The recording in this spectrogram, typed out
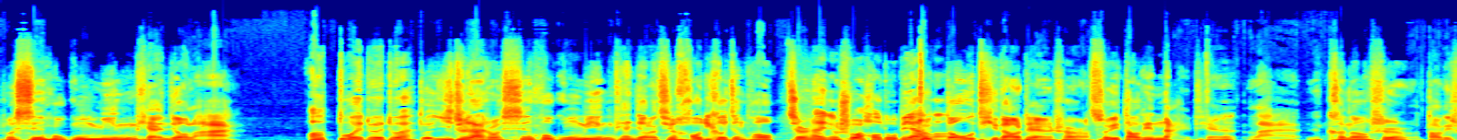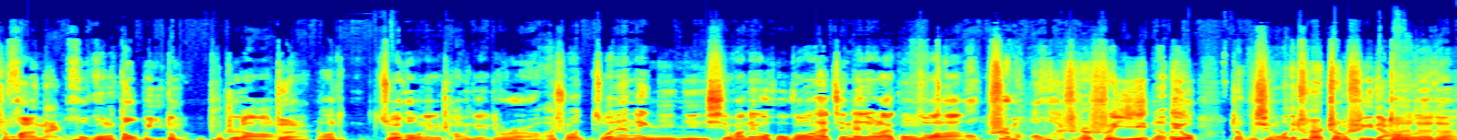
说新护工明天就来，？”哦，对对对，对，一直在说新护工明天就来。其实好几个镜头其实他已经说了好多遍就了，都提到这件事儿了，所以到底哪天来，可能是到底是换了哪个护工都不一都定。不知道了。对，然后最后那个场景就是啊，说昨天那个你你喜欢那个护工，他今天就来工作了。哦，是吗？哦，我还穿着睡衣，哎呦，这不行，我得穿着正式一点。对对对，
